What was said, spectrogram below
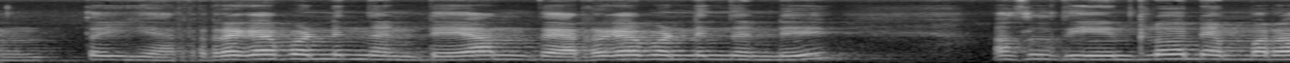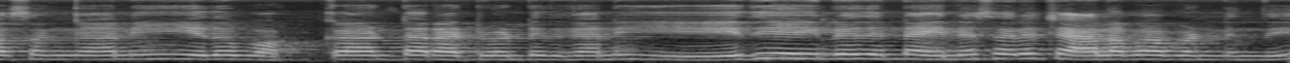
ఎంత ఎర్రగా పండిందంటే అంత ఎర్రగా పండిందండి. అసలు దీంట్లో నిమ్మరసం కానీ ఏదో ఒక్క అంటారు అటువంటిది కానీ ఏది వేయలేదండి. అయినా సరే చాలా బాగా పండింది.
